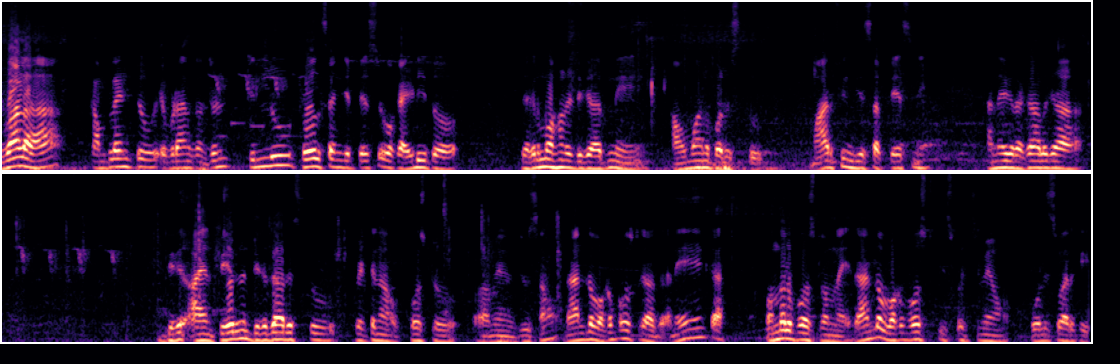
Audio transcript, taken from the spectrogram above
ఇవాళ కంప్లైంట్ ఇవ్వడానికి కొంచెం టిల్లు ట్రోల్స్ అని చెప్పేసి ఒక ఐడితో జగన్మోహన్ రెడ్డి గారిని అవమానపరుస్తూ మార్ఫింగ్ చేసి ఆ ఫేస్ని అనేక రకాలుగా దిగ ఆయన పేరుని దిగజారుస్తూ పెట్టిన పోస్టు మేము చూసాం. దాంట్లో ఒక పోస్ట్ కాదు అనేక వందల పోస్టులు ఉన్నాయి. దాంట్లో ఒక పోస్ట్ తీసుకొచ్చి మేము పోలీసు వారికి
